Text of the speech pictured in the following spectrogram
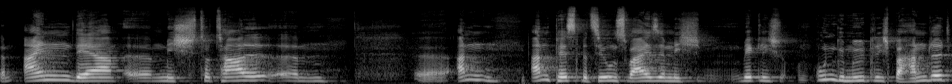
Ähm, einen, der äh, mich total ähm, äh, an, anpisst, beziehungsweise mich wirklich ungemütlich behandelt,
